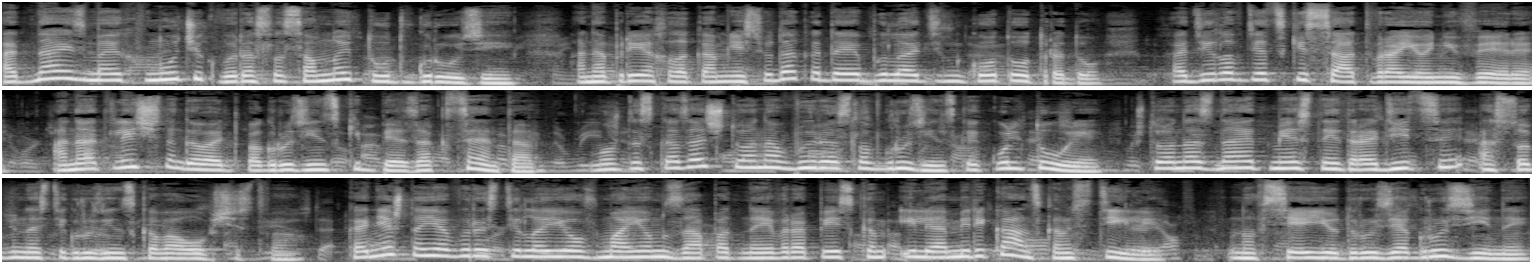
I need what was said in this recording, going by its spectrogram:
Одна из моих внучек выросла со мной тут, в Грузии. Она приехала ко мне сюда, когда ей было один год от роду. Ходила в детский сад в районе Вере. Она отлично говорит по-грузински без акцента. Можно сказать, что она выросла в грузинской культуре, что она знает местные традиции, особенности грузинского общества. Конечно, я вырастила ее в моем западноевропейском или американском стиле, но все ее друзья грузины,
